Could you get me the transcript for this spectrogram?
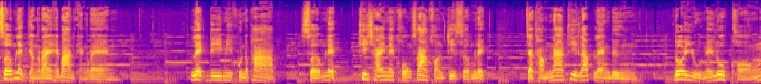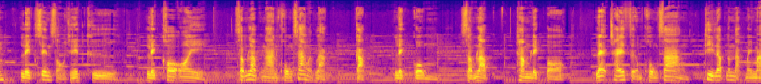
เสริมเหล็กอย่างไรให้บ้านแข็งแรง เหล็กดีมีคุณภาพ เสริมเหล็กที่ใช้ในโครงสร้างคอนกรีตเสริมเหล็ก จะทำหน้าที่รับแรงดึง โดยอยู่ในรูปของเหล็กเส้น 2 ชนิดคือ เหล็กข้ออ้อยสำหรับงานโครงสร้างหลักๆ กับเหล็กกลมสำหรับทำเหล็กปอก และใช้เสริมโครงสร้างที่รับน้ำหนักไม่ม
